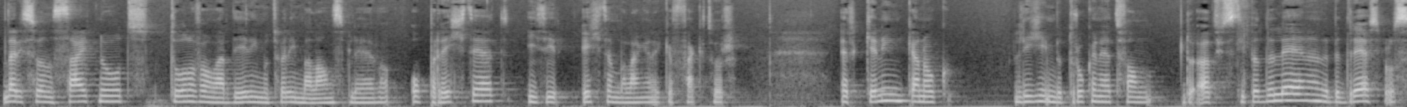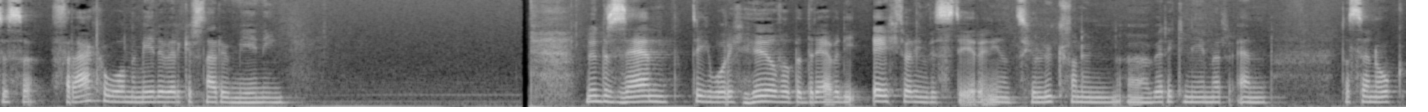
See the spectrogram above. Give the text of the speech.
dat is wel een side note. Tonen van waardering moet wel in balans blijven. Oprechtheid is hier echt een belangrijke factor. Erkenning kan ook liggen in betrokkenheid van de uitgestippelde lijnen, de bedrijfsprocessen. Vraag gewoon de medewerkers naar hun mening. Nu, er zijn tegenwoordig heel veel bedrijven die echt wel investeren in het geluk van hun uh, werknemer. En dat zijn ook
